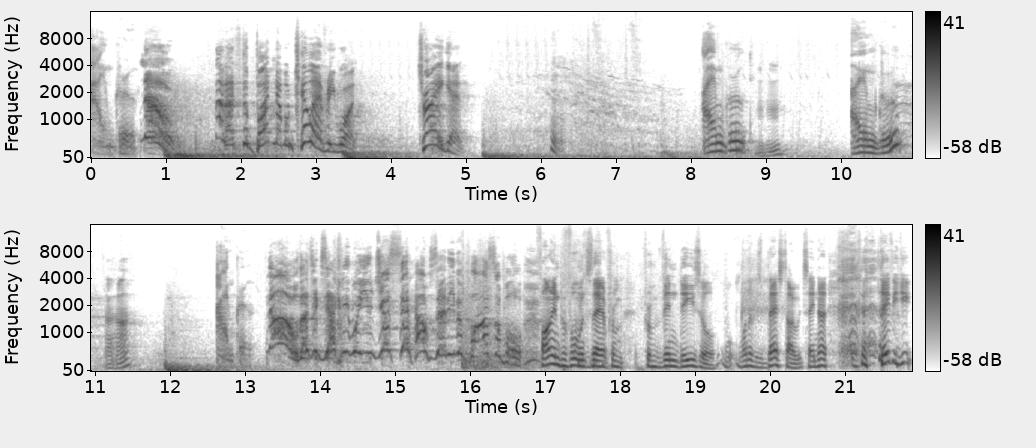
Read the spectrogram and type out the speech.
I am Groot. No! No, that's the button that will kill everyone. Try again. I am Groot. Mm-hmm. I am Groot. Uh huh. I am Groot. No, that's exactly what you just said. How is that even possible? Fine performance there from, from Vin Diesel. One of his best, I would say. Now, David, you,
